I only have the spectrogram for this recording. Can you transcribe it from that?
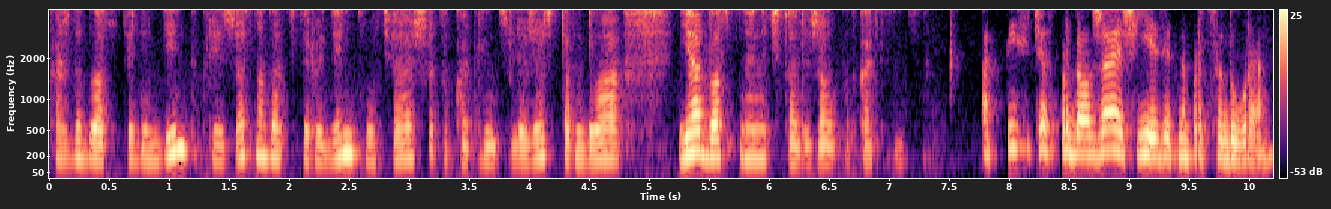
Каждый 21 день ты приезжаешь на 21 день, получаешь эту капельницу, лежишь там два... Я два с половиной часа лежала под капельницей. А ты сейчас продолжаешь ездить на процедуры?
